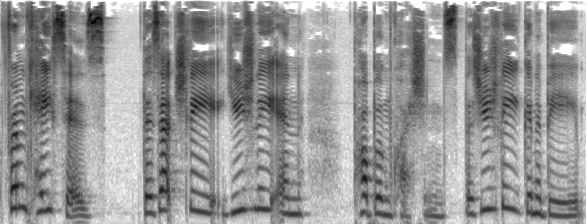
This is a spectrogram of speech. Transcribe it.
from cases, there's actually usually in problem questions, there's usually going to be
